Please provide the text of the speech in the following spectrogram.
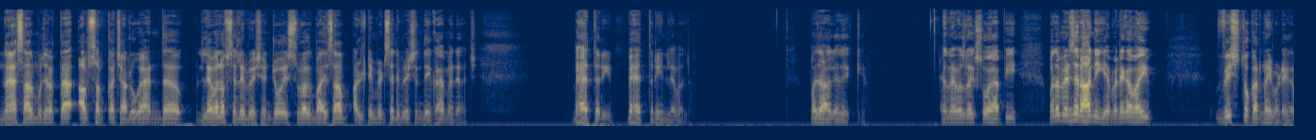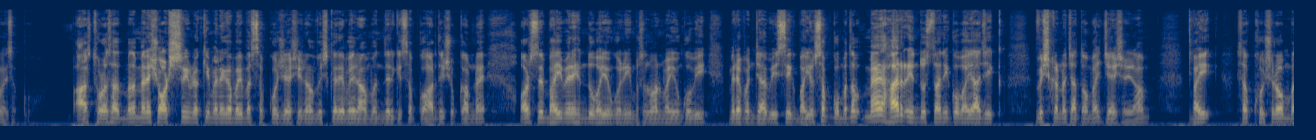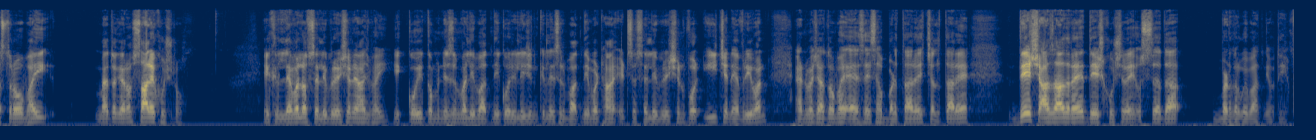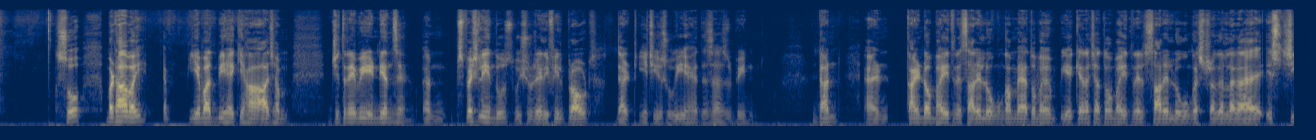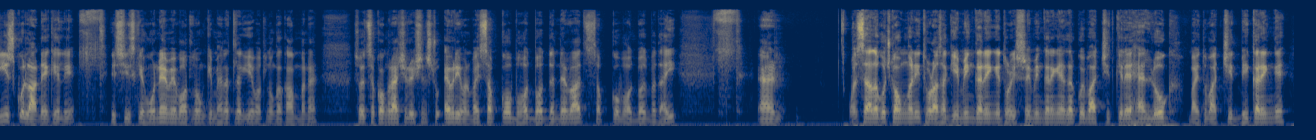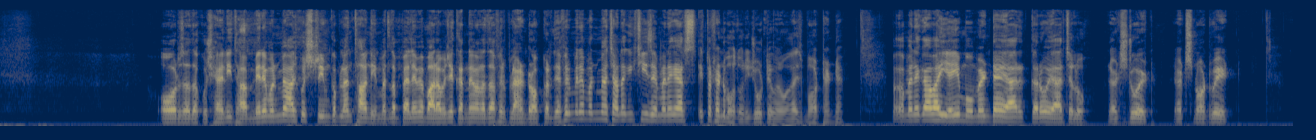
नया साल मुझे लगता है अब सबका चालू हुआ है। And the level of celebration जो इस वक्त भाई साहब अल्टीमेट सेलिब्रेशन देखा है मैंने आज। बेहतरीन बेहतरीन लेवल मज़ा आ गया देख के। And I was like so happy मतलब मेरे से रहा नहीं गया। मैंने कहा, भाई विश तो करना ही पड़ेगा भाई सबको। आज थोड़ा सा मतलब मैंने शॉर्ट स्ट्रीम रखी, मैंने कहा, भाई बस सबको जय श्री राम विश करे भाई राम मंदिर की सबको हार्दिक शुभकामनाएँ। और सिर्फ़ भाई मेरे हिंदू भाइयों को नहीं, मुसलमान भाइयों को भी, मेरे पंजाबी सिख भाइयों सबको मतलब मैं हर हिंदुस्तानी को भाई आज एक विश करना चाहता हूँ भाई, जय श्री राम। भाई सब खुश रहो, मस्त रहो, भाई मैं तो कह रहा हूँ सारे खुश रहो। एक लेवल ऑफ़ सेलिब्रेशन है आज भाई एक कोई कम्युनिज्म वाली बात नहीं, कोई रिलीजन के लिए सिर्फ़ बात नहीं बट हाँ it's a celebration for each and every one and मैं चाहता हूँ भाई ऐसा ही सब बढ़ता रहे, चलता रहे। देश आज़ाद रहे देश खुश रहे उससे ज़्यादा बढ़कर कोई बात नहीं होती। सो so, बट हाँ भाई ये बात भी है कि हाँ आज हम जितने भी इंडियंस हैं and specially Hindus we should really feel proud that ये चीज़ हुई है this has been done and kind of भाई इतने सारे लोगों का मैं तो भाई ये कहना चाहता हूँ भाई इतने सारे लोगों का स्ट्रगल लगा है इस चीज़ को लाने के लिए इस चीज़ के होने में बहुत लोगों की मेहनत लगी है बहुत लोगों का काम बना है। So it's a congratulation to every one भाई, सबको बहुत बहुत धन्यवाद, सबको बहुत बहुत बधाई। एंड उससे ज़्यादा कुछ कहूँगा नहीं, थोड़ा सा गेमिंग करेंगे, थोड़ी स्ट्रीमिंग करेंगे, अगर कोई बातचीत के लिए है लोग, भाई तो बातचीत भी करेंगे। और ज़्यादा कुछ है नहीं था। मेरे मन में आज कुछ स्ट्रीम का प्लान था नहीं। मतलब पहले मैं बारह बजे करने वाला था, फिर प्लान ड्रॉप कर दिया। फिर मेरे मन में अचानक एक चीज़ है, मैंने कहा, यार, एक तो ठंड बहुत हो रही झूठ नहीं बोलूँगा बहुत ठंड है। मगर मैंने कहा, भाई, यही मोमेंट है, यार, करो यार, चलो let's do it let's not wait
